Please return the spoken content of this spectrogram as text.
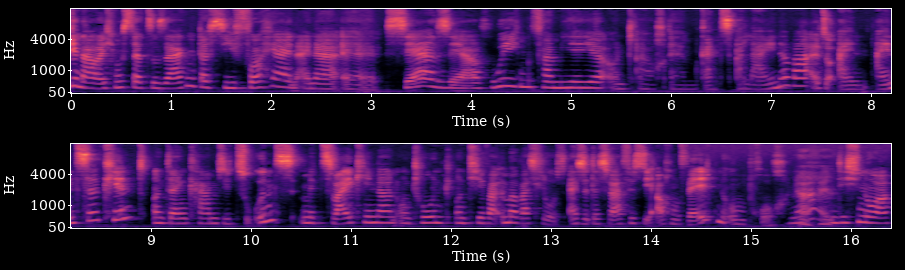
Genau, ich muss dazu sagen, dass sie vorher in einer äh, sehr, sehr ruhigen Familie und auch ähm, ganz alleine war, also ein Einzelkind. Und dann kam sie zu uns mit zwei Kindern und Hund und hier war immer was los. Also das war für sie auch ein Weltenumbruch. Ne? Mhm. Nicht nur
